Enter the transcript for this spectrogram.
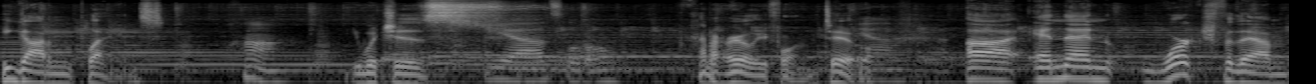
He got in the planes. Huh. Which is Yeah, that's a little. kind of early for him too. Yeah. Uh, and then worked for them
